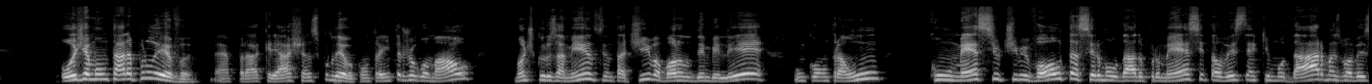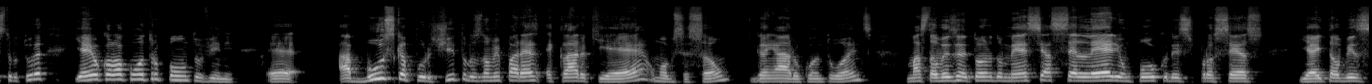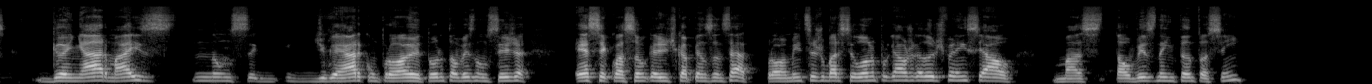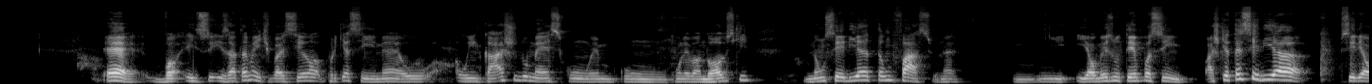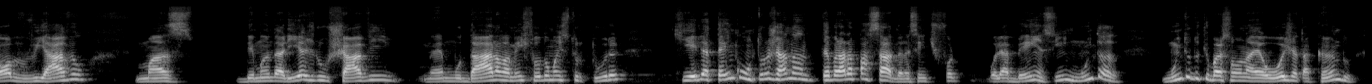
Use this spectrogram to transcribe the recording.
hoje é montada para o Leva, né, para criar chance para o Leva. Contra a Inter jogou mal, monte de cruzamentos, tentativa, bola no Dembélé, um contra um. Com o Messi, o time volta a ser moldado para o Messi, talvez tenha que mudar mais uma vez a estrutura. E aí eu coloco um outro ponto, Vini. É, a busca por títulos não me parece. É claro que é uma obsessão, ganhar o quanto antes, mas talvez o retorno do Messi acelere um pouco desse processo. E aí talvez ganhar mais não se, de ganhar com provável retorno talvez não seja essa equação que a gente fica pensando assim, ah, provavelmente seja o Barcelona por ganhar um jogador diferencial, mas talvez nem tanto assim. É, isso exatamente, vai ser porque assim, né? O, o encaixe do Messi com com, com Lewandowski não seria tão fácil, né? E, e ao mesmo tempo, assim, acho que até seria seria óbvio viável, mas demandaria do Chave né, mudar novamente toda uma estrutura que ele até encontrou já na temporada passada, né? Se a gente for olhar bem, assim, muita, muito do que o Barcelona é hoje atacando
